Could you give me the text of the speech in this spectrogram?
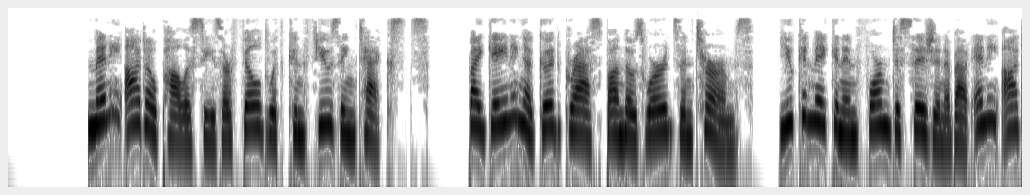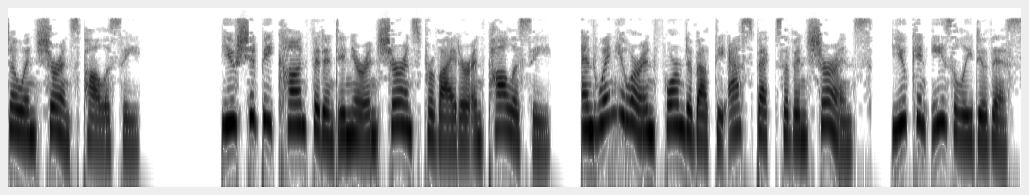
Many auto policies are filled with confusing texts. By gaining a good grasp on those words and terms, you can make an informed decision about any auto insurance policy. You should be confident in your insurance provider and policy, and when you are informed about the aspects of insurance, you can easily do this.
